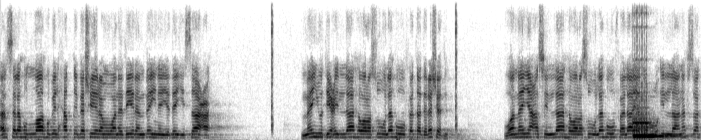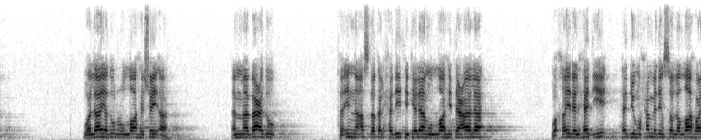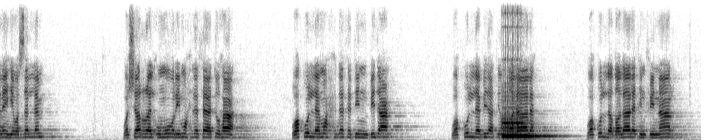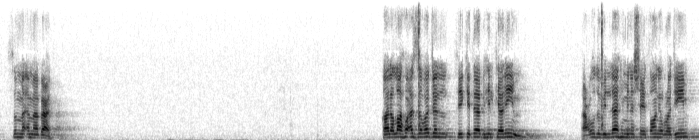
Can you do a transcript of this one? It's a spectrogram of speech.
أرسله الله بالحق بشيرا ونذيرا بين يدي الساعة من يطع الله ورسوله فقد رشد ومن يعص الله ورسوله فلا يضر إلا نفسه ولا يضر الله شيئا. أما بعد فإن أصدق الحديث كلام الله تعالى وخير الهدي هدي محمد صلى الله عليه وسلم وشر الأمور محدثاتها وكل محدثة بدعة وكل بدعة ضلالة وكل ضلالة في النار. ثم أما بعد. قال الله عز وجل في كتابه الكريم أعوذ بالله من الشيطان الرجيم.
